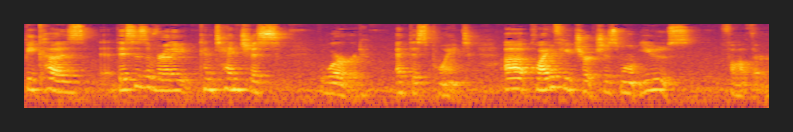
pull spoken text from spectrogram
because this is a really contentious word at this point. Uh, quite a few churches won't use Father.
